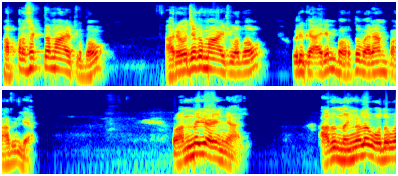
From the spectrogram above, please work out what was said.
അപ്രസക്തമായിട്ടുള്ളതോ അരോചകമായിട്ടുള്ളതോ ഒരു കാര്യം പുറത്തു വരാൻ പാടില്ല. വന്നു കഴിഞ്ഞാൽ അത് നിങ്ങൾ പൊതുവ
